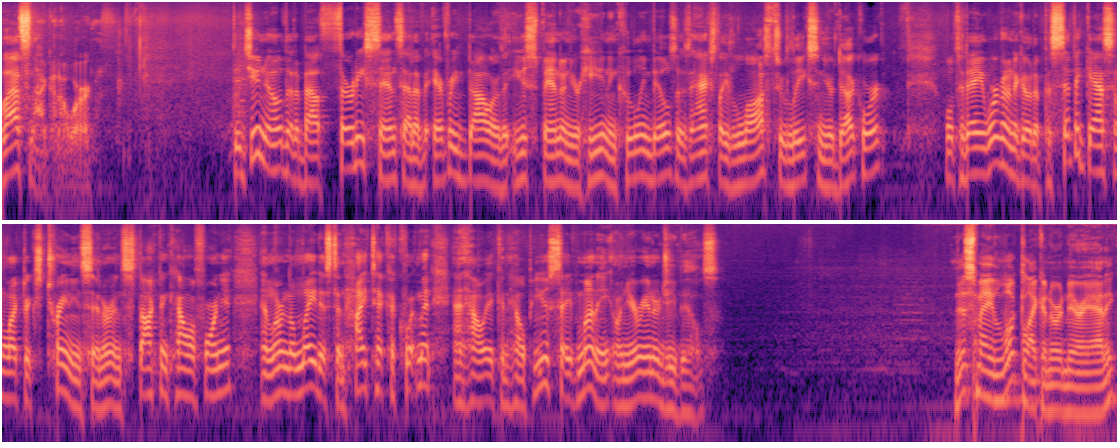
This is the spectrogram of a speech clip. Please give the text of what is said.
that's not going to work. Did you know that about 30 cents out of every dollar that you spend on your heating and cooling bills is actually lost through leaks in your ductwork? Well, today we're going to go to Pacific Gas and Electric's Training Center in Stockton, California, and learn the latest in high-tech equipment and how it can help you save money on your energy bills. This may look like an ordinary attic,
